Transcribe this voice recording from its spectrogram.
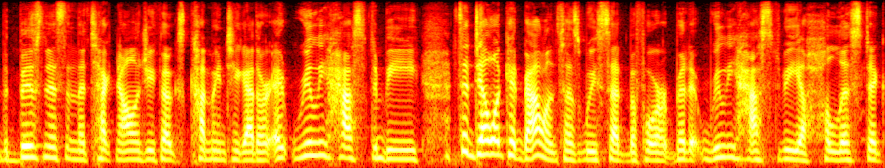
the business and the technology folks coming together, it really has to be, it's a delicate balance, as we said before, but it really has to be a holistic,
